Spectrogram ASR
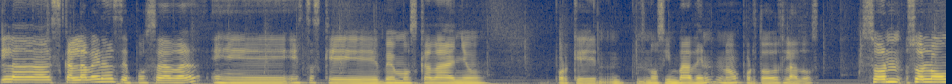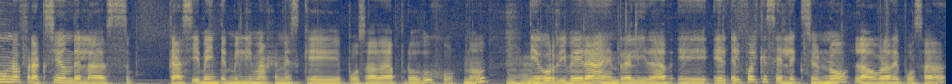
las calaveras de posada, eh, estas que vemos cada año porque nos invaden, ¿no? Por todos lados, son solo una fracción de las casi 20.000 imágenes que Posada produjo, ¿no? Diego Rivera, en realidad, eh, él, él fue el que seleccionó la obra de Posada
